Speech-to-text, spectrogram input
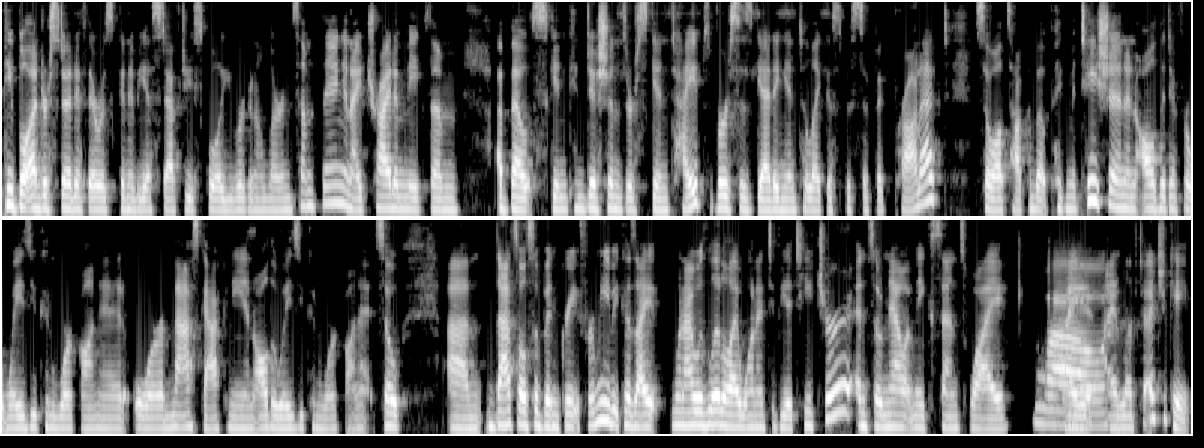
people understood if there was going to be a Steph Gee School, you were going to learn something. And I try to make them about skin conditions or skin types versus getting into like a specific product. So I'll talk about pigmentation and all the different ways you can work on it, or mask acne and all the ways you can work on it. So um, that's also been great for me because I, when I was little, I wanted to be a teacher. And so now it makes sense why wow. I, I love to educate.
